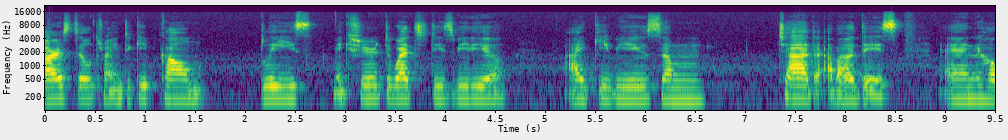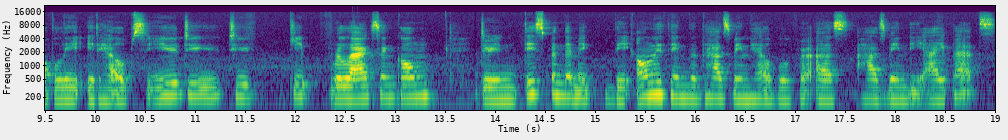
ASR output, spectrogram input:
are still trying to keep calm, please make sure to watch this video. I give you some chat about this and hopefully it helps you to, to keep relaxed and calm. During this pandemic, the only thing that has been helpful for us has been the iPads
